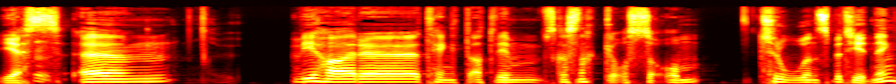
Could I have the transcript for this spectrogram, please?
Yes. Mm. Um, vi har uh, tenkt at vi skal snakke også om troens betydning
